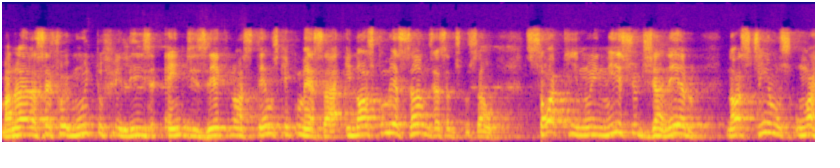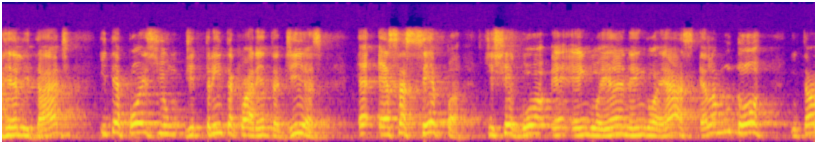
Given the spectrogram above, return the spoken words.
Manuela, você foi muito feliz em dizer que nós temos que começar. E nós começamos essa discussão. Só que no início de janeiro, nós tínhamos uma realidade e depois de, um, de 30, 40 dias, é, essa cepa que chegou em Goiânia, em Goiás, ela mudou. Então,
